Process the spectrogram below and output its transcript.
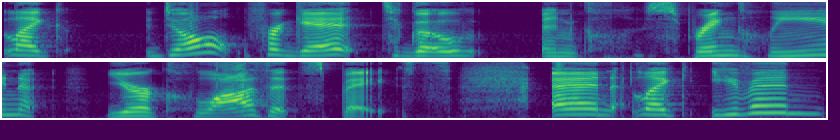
like, don't forget to go and cl- spring clean your closet space. And like even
